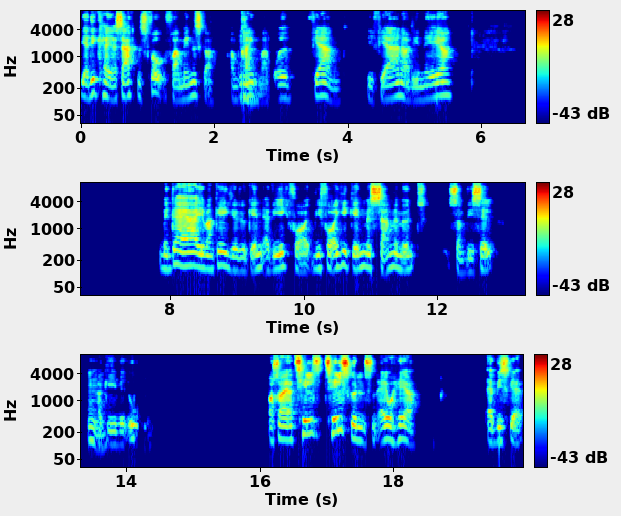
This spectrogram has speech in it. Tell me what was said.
ja, det kan jeg sagtens få fra mennesker omkring Mm. mig, både fjernt, de fjerne og de nære. Men der er evangeliet jo igen, at vi ikke får, vi får ikke igen med samme mønt, som vi selv Mm. har givet ud. Og så er til, tilskyndelsen er jo her, at vi skal,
